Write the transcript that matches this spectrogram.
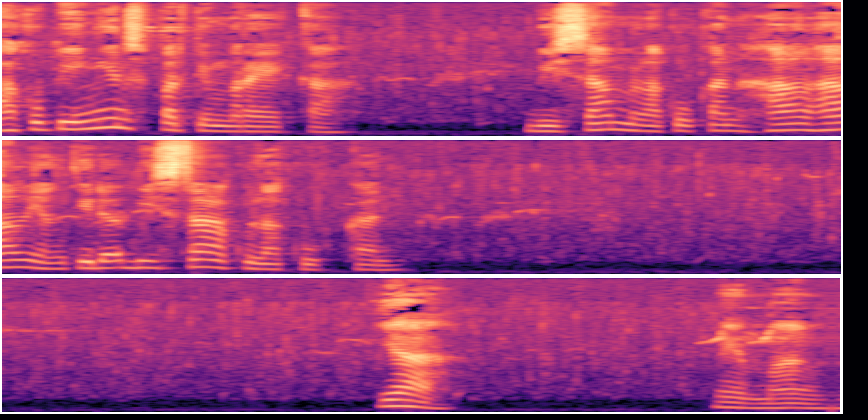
Aku pingin seperti mereka. Bisa melakukan hal-hal yang tidak bisa aku lakukan. Ya, memang.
